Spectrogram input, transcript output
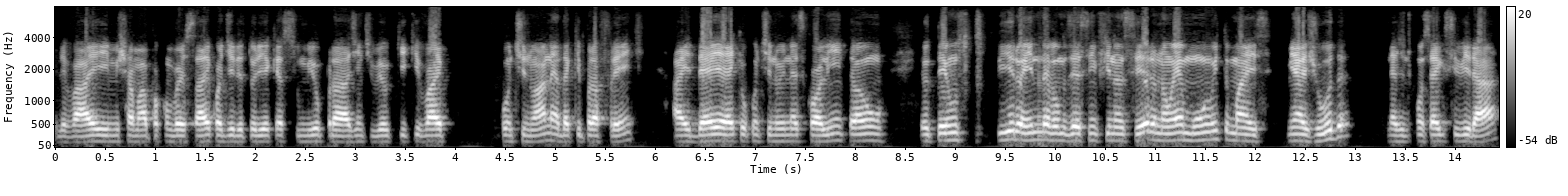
Ele vai me chamar para conversar e com a diretoria que assumiu para a gente ver o que, que vai continuar, né, daqui para frente. A ideia é que eu continue na escolinha, então eu tenho um suspiro ainda, vamos dizer assim, financeiro, não é muito, mas me ajuda, né, a gente consegue se virar.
